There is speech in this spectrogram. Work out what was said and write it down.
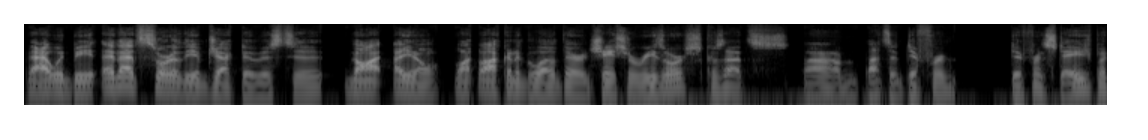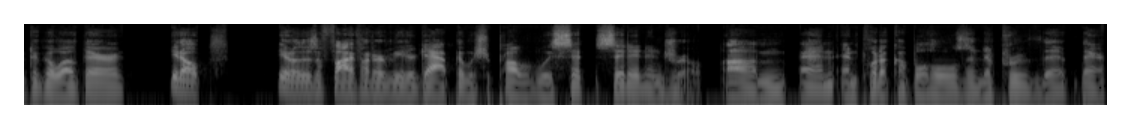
That would be, and that's sort of the objective is to not, you know, not, not going to go out there and chase a resource because that's um, that's a different different stage, but to go out there and you know, you know, there's a 500 meter gap that we should probably sit sit in and drill, um, and and put a couple holes in to prove that there.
